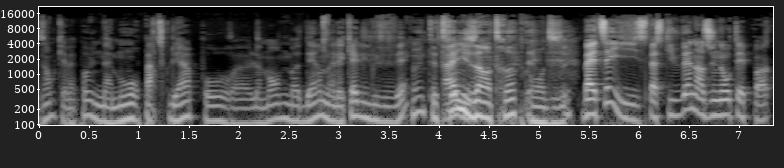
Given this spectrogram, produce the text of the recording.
disons qu'il n'y avait pas une amour particulière pour euh, le monde moderne dans lequel il vivait. Ouais, très ah, misanthrope, comme on disait. Ben, tu sais, c'est parce qu'il vivait dans une autre époque.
